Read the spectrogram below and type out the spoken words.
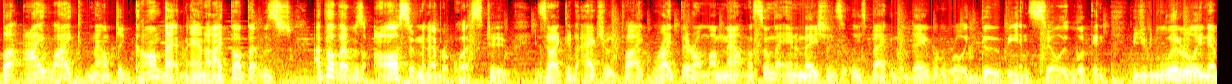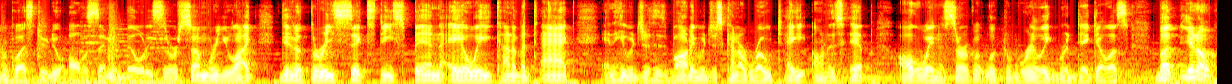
But I like mounted combat, man. I thought that was I thought that was awesome in EverQuest 2. Is I could actually fight right there on my mount. Now some of the animations, at least back in the day, were really goofy and silly looking. Because you could literally in EverQuest 2 do all the same abilities. There were some where you like did a 360 spin AoE kind of attack and he would just his body would just kind of rotate on his hip all the way in a circle. It looked really ridiculous. But you know,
